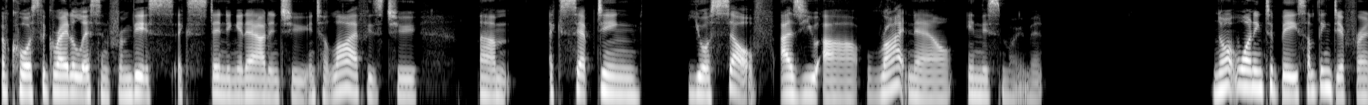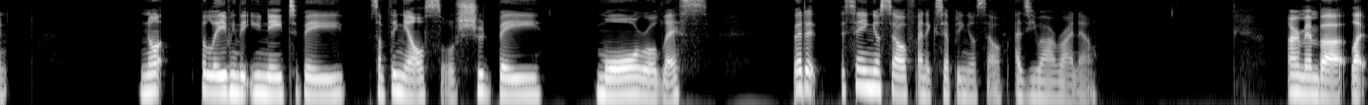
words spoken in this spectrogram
of course, the greater lesson from this, extending it out into, into life, is to um, accepting yourself as you are right now in this moment. Not wanting to be something different, not believing that you need to be something else or should be more or less, but it, seeing yourself and accepting yourself as you are right now. I remember, like,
